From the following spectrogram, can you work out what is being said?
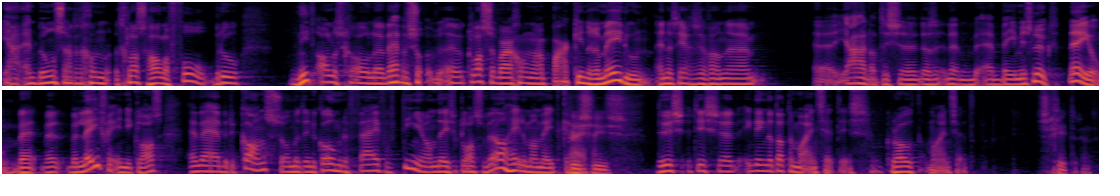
ja, en bij ons staat het gewoon het glas half vol. Ik bedoel, niet alle scholen. We hebben klassen waar gewoon maar een paar kinderen meedoen. En dan zeggen ze van. ja, dat is, dat is, ben je mislukt. Nee joh, we, we, we, leveren in die klas en we hebben de kans, zometeen in de komende vijf of tien jaar, om deze klas wel helemaal mee te krijgen. Precies. Dus het is, uh, ik denk dat dat de mindset is. Growth mindset. Schitterend.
